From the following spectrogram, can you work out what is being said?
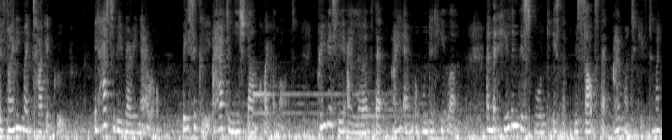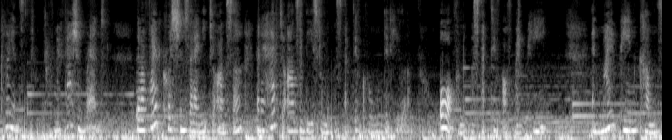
defining my target group, it has to be very narrow. Basically, I have to niche down quite a lot. Previously, I learned that I am a wounded healer and that healing this wound is the result that I want to give to my clients, my fashion brand. There are five questions that I need to answer and I have to answer these from the perspective of a wounded healer or from the perspective of my pain. And my pain comes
